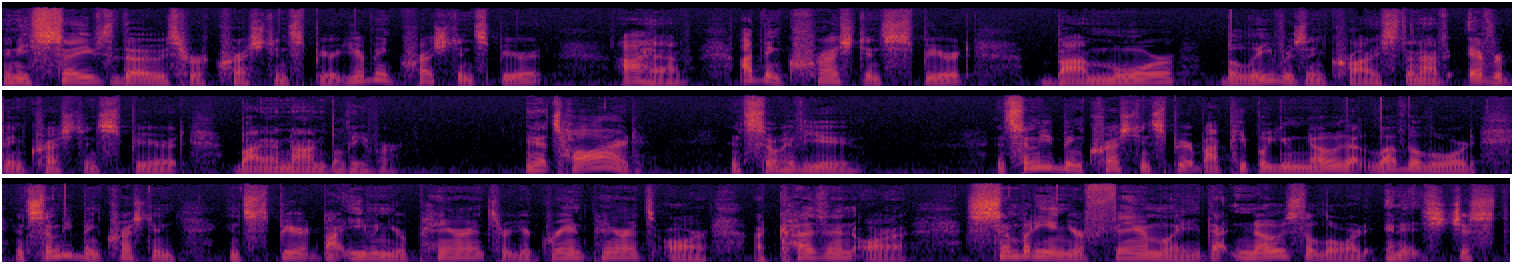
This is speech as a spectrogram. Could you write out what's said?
And he saves those who are crushed in spirit. You ever been crushed in spirit? I have. I've been crushed in spirit by more believers in Christ than I've ever been crushed in spirit by a non believer. And it's hard. And so have you. And some of you have been crushed in spirit by people you know that love the Lord. And some of you have been crushed in, in spirit by even your parents or your grandparents or a cousin or somebody in your family that knows the Lord. And it's just,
